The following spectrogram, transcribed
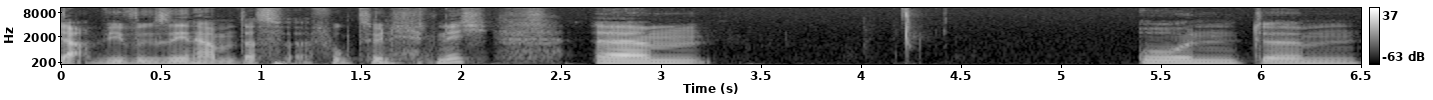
ja, wie wir gesehen haben, das äh, funktioniert nicht. Ähm, und ähm,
